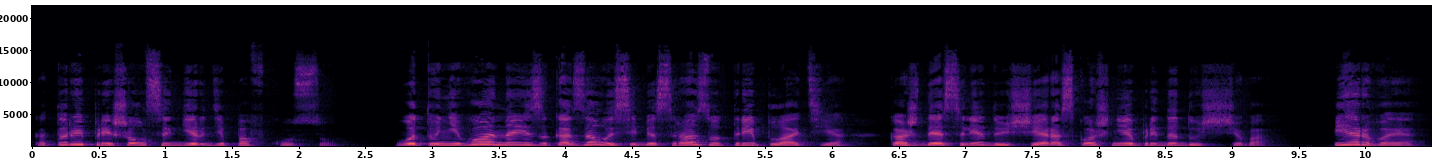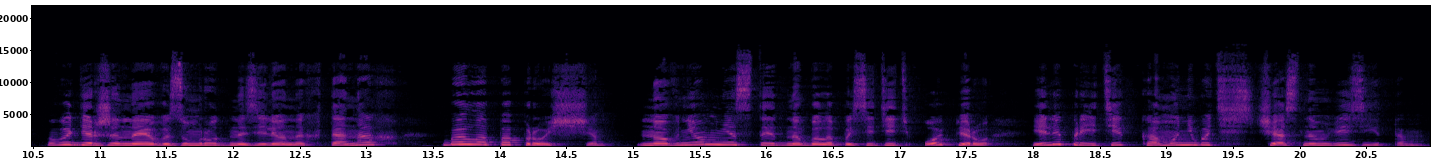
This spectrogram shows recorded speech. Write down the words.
который пришелся Герде по вкусу. Вот у него она и заказала себе сразу три платья, каждое следующее роскошнее предыдущего – Первое, выдержанное в изумрудно-зеленых тонах, было попроще, но в нем не стыдно было посетить оперу или прийти к кому-нибудь с частным визитом.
